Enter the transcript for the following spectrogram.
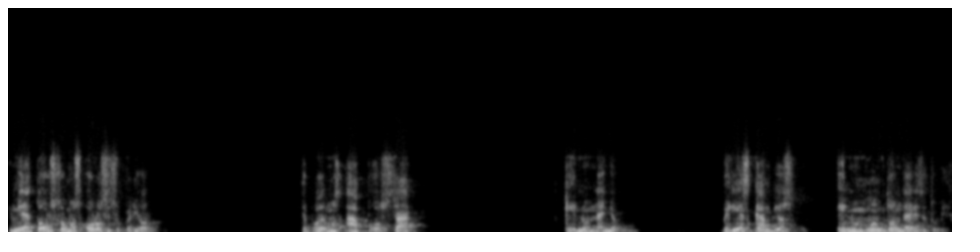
Y mira, todos somos oros y superior. Te podemos apostar que en un año verías cambios en un montón de áreas de tu vida.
